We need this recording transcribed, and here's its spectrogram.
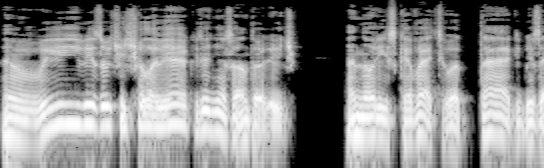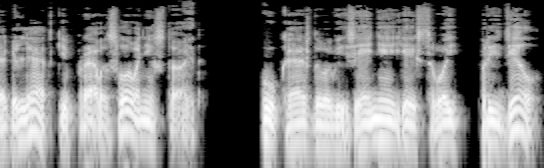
«Вы везучий человек, Денис Анатольевич, но рисковать вот так, без оглядки, право слова не стоит. У каждого везения есть свой предел».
